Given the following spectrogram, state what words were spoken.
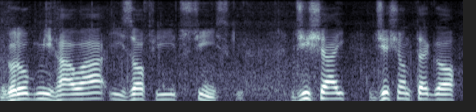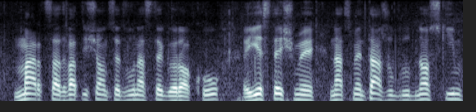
grób Michała i Zofii Trzcińskich. Dzisiaj, 10 marca 2012 roku, jesteśmy na cmentarzu brudnowskim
